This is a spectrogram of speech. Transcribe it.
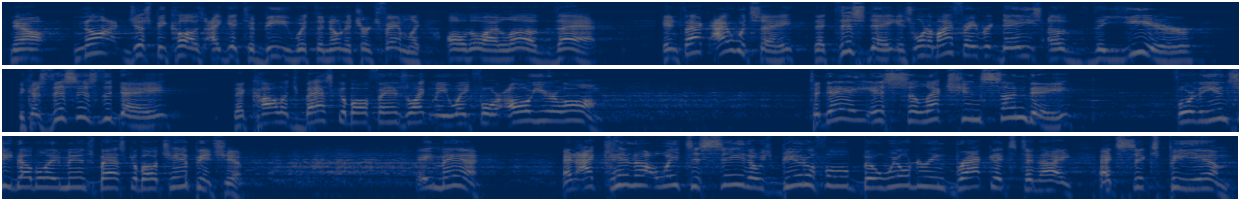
Now, not just because I get to be with the Nona Church family, although I love that. In fact, I would say that this day is one of my favorite days of the year because this is the day that college basketball fans like me wait for all year long. Today is Selection Sunday for the NCAA Men's Basketball Championship. Amen. And I cannot wait to see those beautiful, bewildering brackets tonight at 6 p.m.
